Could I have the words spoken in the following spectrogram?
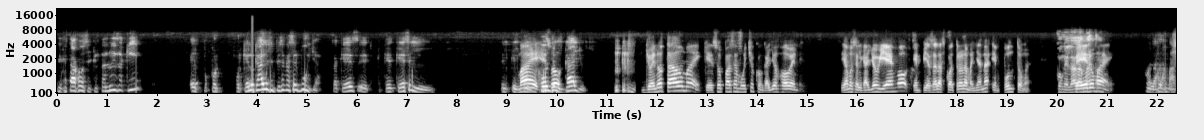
que está José, que está Luis aquí, eh, por, por qué los gallos empiezan a hacer bulla? O sea, ¿qué es, eh, qué, qué es el, el, el, Mae, de los gallos? yo he notado, mae, que eso pasa mucho con gallos jóvenes. Digamos, el gallo viejo empieza a las 4 de la mañana en punto, mae. Con el ala Pero, mata. mae, Como la, la mata.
